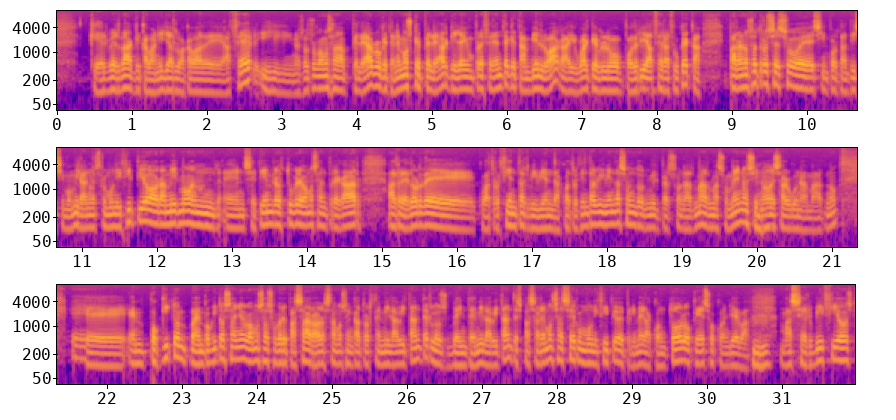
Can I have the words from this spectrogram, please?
que es verdad que Cabanillas lo acaba de hacer y nosotros vamos a pelear porque tenemos que pelear que ya hay un precedente que también lo haga, igual que lo podría hacer Azuqueca. Para nosotros eso es importantísimo. Mira, nuestro municipio ahora mismo en, septiembre, octubre vamos a entregar alrededor de 400 viviendas. 400 viviendas son 2.000 personas más, más o menos, si no es alguna más. ¿no? Eh, en, poquito, en, poquitos años vamos a sobrepasar, ahora estamos en 14.000 habitantes, los 20.000 habitantes. Pasaremos a ser un municipio de primera, con todo lo que eso conlleva lleva, más servicios.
